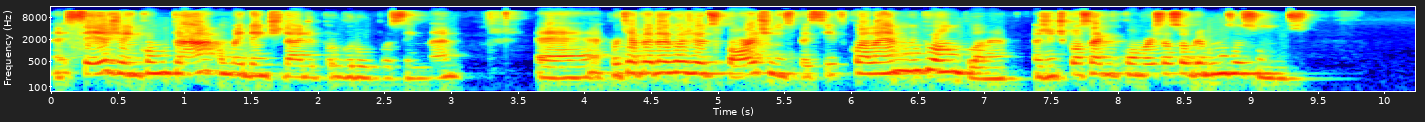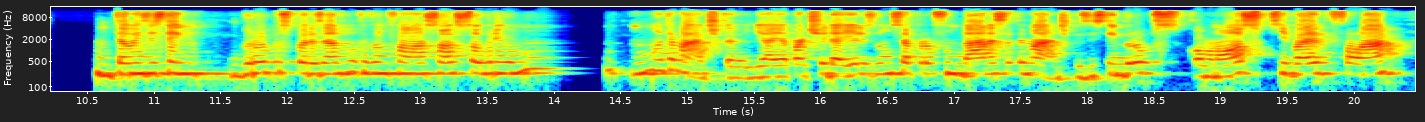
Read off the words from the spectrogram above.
é, seja encontrar uma identidade para o grupo, assim, né? É, porque a pedagogia do esporte, em específico, ela é muito ampla, né? A gente consegue conversar sobre muitos assuntos. Então, existem grupos, por exemplo, que vão falar só sobre um, uma temática, e aí, a partir daí, eles vão se aprofundar nessa temática. Existem grupos, como o nosso, que vai falar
